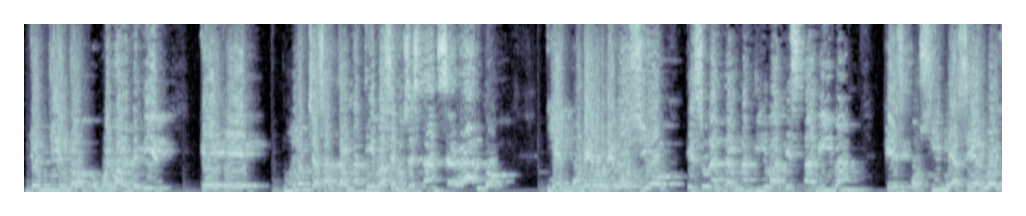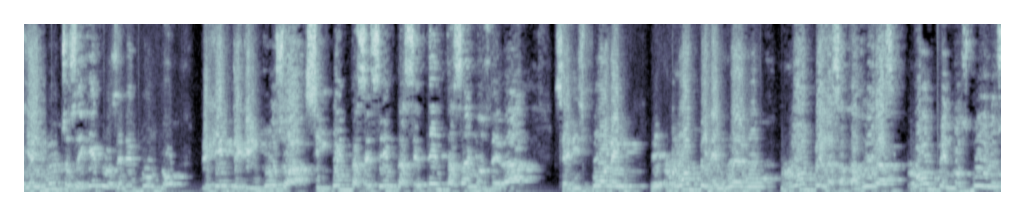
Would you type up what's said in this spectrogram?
yo entiendo, vuelvo a repetir, que muchas alternativas se nos están cerrando y el poner un negocio es una alternativa que está viva, que es posible hacerlo y hay muchos ejemplos en el mundo de gente que incluso a 50, 60, 70 años de edad se disponen, eh, rompen el huevo, rompen las ataduras, rompen los muros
